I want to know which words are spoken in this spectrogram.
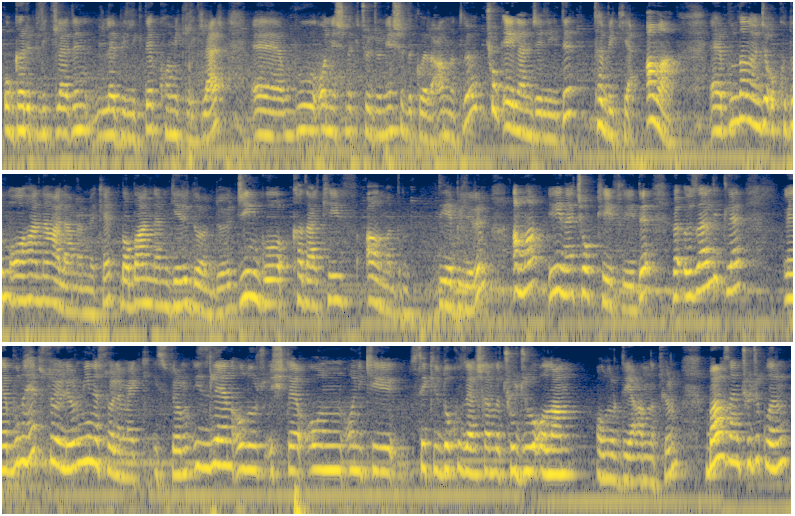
o garipliklerinle birlikte komiklikler e, bu 10 yaşındaki çocuğun yaşadıkları anlatılıyor. Çok eğlenceliydi tabii ki ama e, bundan önce okudum Oha ne hala memleket. Babaannem geri döndü. Jingo kadar keyif almadım diyebilirim. Ama yine çok keyifliydi ve özellikle e, bunu hep söylüyorum yine söylemek istiyorum. İzleyen olur işte 10, 12, 8, 9 yaşlarında çocuğu olan olur diye anlatıyorum. Bazen çocukların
